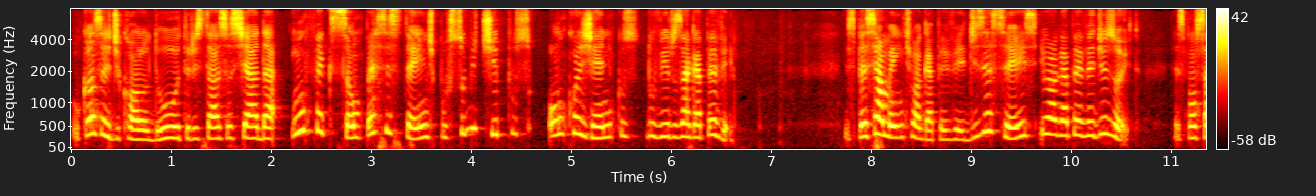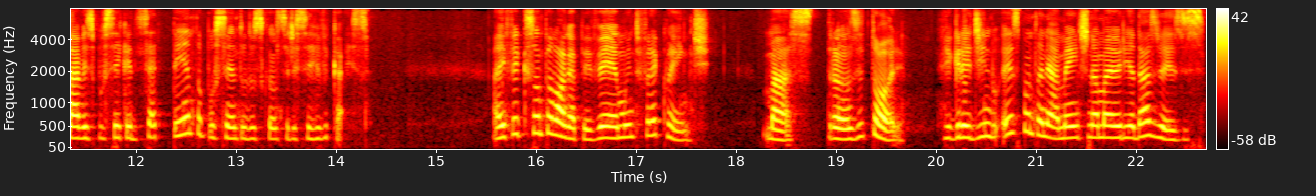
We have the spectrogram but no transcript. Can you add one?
O câncer de colo do útero está associado à infecção persistente por subtipos oncogênicos do vírus HPV, especialmente o HPV 16 e o HPV 18, responsáveis por cerca de 70% dos cânceres cervicais. A infecção pelo HPV é muito frequente, mas transitória, regredindo espontaneamente na maioria das vezes.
